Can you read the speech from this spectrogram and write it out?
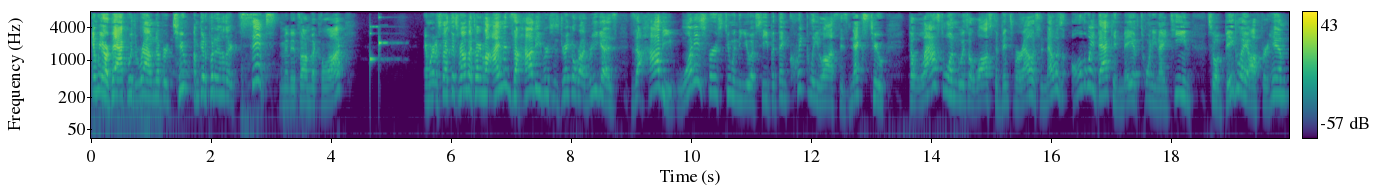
And we are back with round number two. I'm going to put another six minutes on the clock. And we're going to start this round by talking about Aiemann Zahabi versus Drako Rodriguez. Zahabi won his first two in the UFC, but then quickly lost his next two. The last one was a loss to Vince Morales, and that was all the way back in May of 2019. So a big layoff for him.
